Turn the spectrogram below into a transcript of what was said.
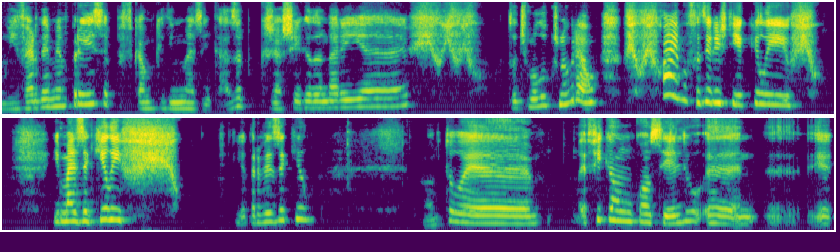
o inverno é mesmo para isso, é para ficar um bocadinho mais em casa, porque já chega de andar aí a. Todos malucos no verão. Ai, vou fazer isto e aquilo e. E mais aquilo e. E outra vez aquilo. Pronto, é, fica um conselho. É, é,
